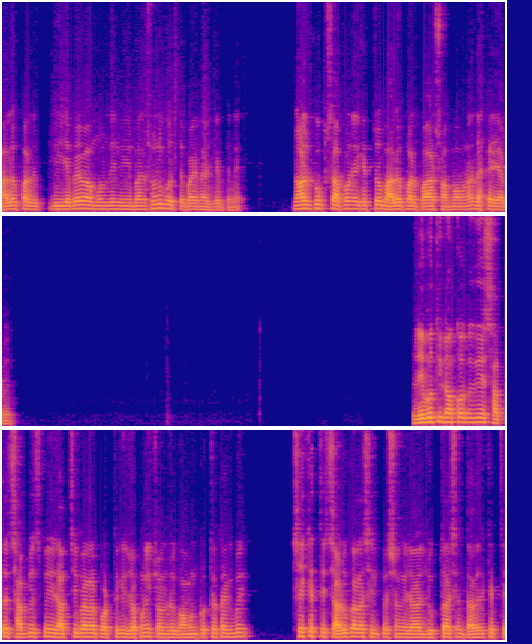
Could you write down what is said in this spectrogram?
ভালো ফল দিয়ে যাবে বা মন্দির নির্মাণ শুরু করতে পারেন আজকের দিনে। নলকূপ স্থাপনের ক্ষেত্রেও ভালো ফল পাওয়ার সম্ভাবনা দেখা যাবে। রেবতী নক্ষত্র দিয়ে সাতটা ছাব্বিশ মিনিট রাত্রিবেলার পর থেকে যখনই চন্দ্র গমন করতে থাকবে, সেক্ষেত্রে চারুকলা শিল্পের সঙ্গে যারা যুক্ত আছেন, তাদের ক্ষেত্রে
